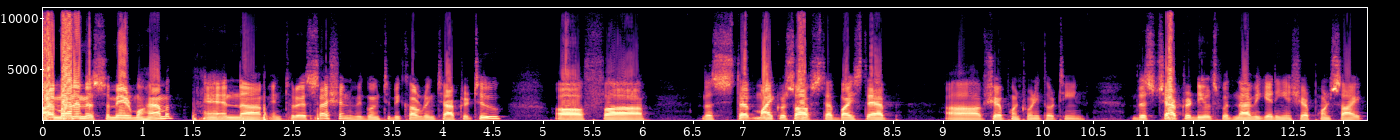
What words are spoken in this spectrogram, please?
Hi, my name is Sameer Mohammed, and uh, in today's session, we're going to be covering Chapter 2 of uh, the step Microsoft step-by-step uh, SharePoint 2013. This chapter deals with navigating a SharePoint site,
